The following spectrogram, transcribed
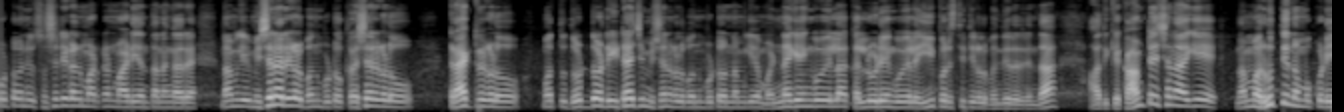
ಕೊಟ್ಟು ನೀವು ಸೊಸೈಟಿಗಳು ಮಾಡ್ಕೊಂಡು ಮಾಡಿ ಅಂತ ನಂಗಾದ್ರೆ ನಮಗೆ ಮಿಷನರಿಗಳು ಬಂದ್ಬಿಟ್ಟು ಕ್ರಷರ್ಗಳು ಟ್ರ್ಯಾಕ್ಟರ್ಗಳು ಮತ್ತು ದೊಡ್ಡ ದೊಡ್ಡ ಇಟಾಚಿ ಮಿಷನ್ಗಳು ಬಂದ್ಬಿಟ್ಟು ನಮಗೆ ಮಣ್ಣಗೆಂಗೂ ಇಲ್ಲ ಕಲ್ಲುಡಿಯಂಗೂ ಇಲ್ಲ ಈ ಪರಿಸ್ಥಿತಿಗಳು ಬಂದಿರೋದ್ರಿಂದ ಅದಕ್ಕೆ ಕಾಂಪಿಟೇಷನ್ ಆಗಿ ನಮ್ಮ ವೃತ್ತಿ ನಮಗೆ ಕೊಡಿ.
